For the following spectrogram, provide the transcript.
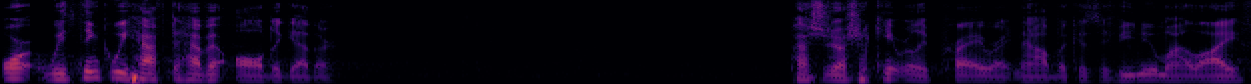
Or we think we have to have it all together. Pastor Josh, I can't really pray right now because if you knew my life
